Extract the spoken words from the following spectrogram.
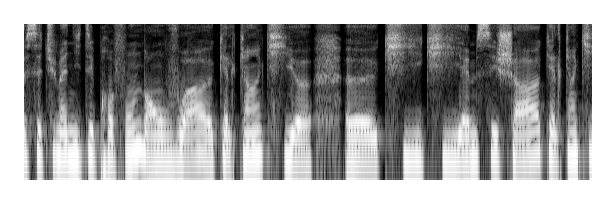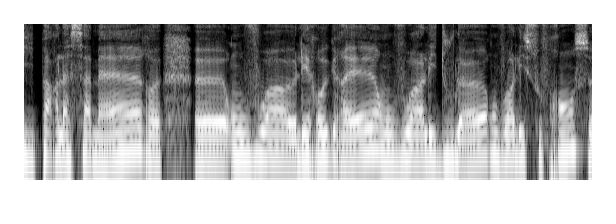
cette humanité profonde, ben, on voit quelqu'un qui qui qui aime ses chats, quelqu'un qui parle à sa mère. on voit les regrets, on voit les douleurs, on voit les souffrances,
